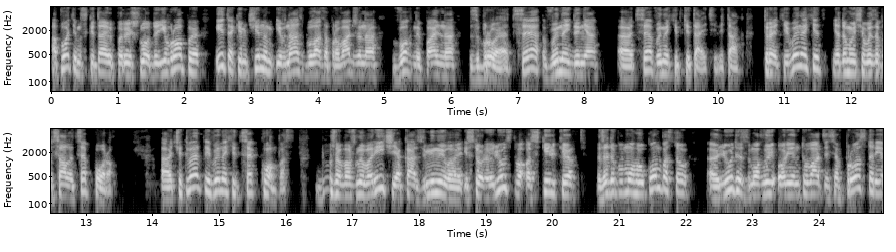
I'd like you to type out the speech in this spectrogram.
а потім з Китаю перейшло до Європи, і таким чином і в нас була запроваджена вогнепальна зброя. Це винайдення, е, це винахід китайців. І так, третій винахід, я думаю, що ви записали, це порох. Е, Четвертий винахід це компас. Дуже важлива річ, яка змінила історію людства, оскільки за допомогою компасу люди змогли орієнтуватися в просторі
